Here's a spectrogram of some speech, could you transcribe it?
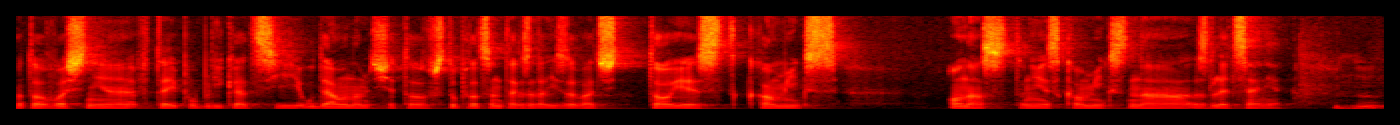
no to właśnie w tej publikacji udało nam się to w 100% zrealizować. To jest komiks o nas, to nie jest komiks na zlecenie. Mhm.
